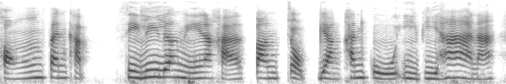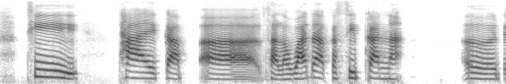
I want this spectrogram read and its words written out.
ของแฟนคลับ ซีรีส์เรื่องนี้นะคะ ตอนจบอย่างขั้นกู EP ห้านะ ที่ทายกับสารวัตรกระซิบกันนะเออเด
